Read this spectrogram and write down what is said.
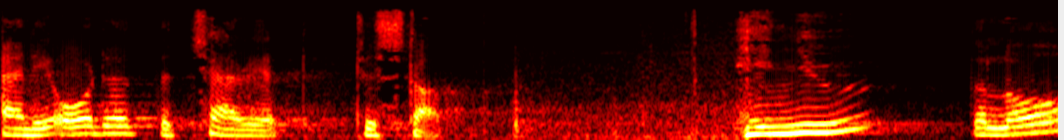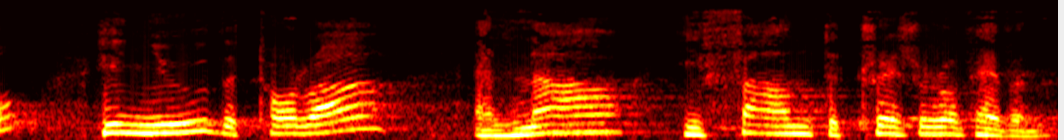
And he ordered the chariot to stop. He knew the law, he knew the Torah, and now he found the treasure of heaven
